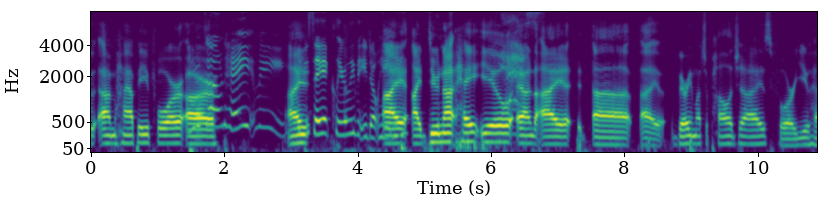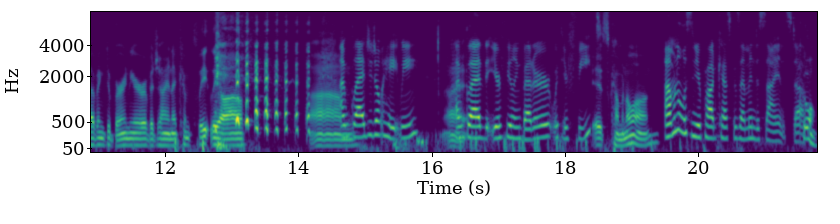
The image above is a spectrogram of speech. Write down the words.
uh, i'm happy for you our don't hate me. I- Can you say it clearly that you don't hate me? I, I do not hate you, and I uh, I very much apologize for you having to burn your vagina completely off. Um, I'm glad you don't hate me. I- I'm glad that you're feeling better with your feet. it's coming along. I'm gonna listen to your podcast because I'm into science stuff. Cool.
